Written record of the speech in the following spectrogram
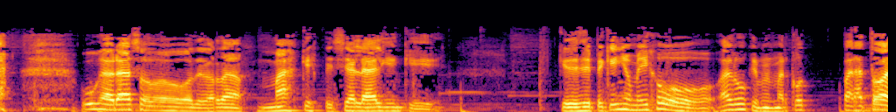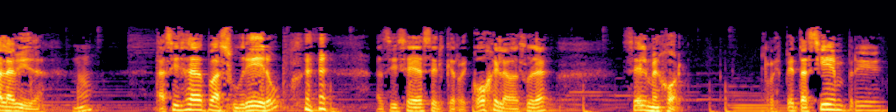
un abrazo de verdad más que especial a alguien que, que desde pequeño me dijo algo que me marcó para toda la vida, ¿no? Así seas basurero, así seas el que recoge la basura, sé el mejor. Respeta siempre,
